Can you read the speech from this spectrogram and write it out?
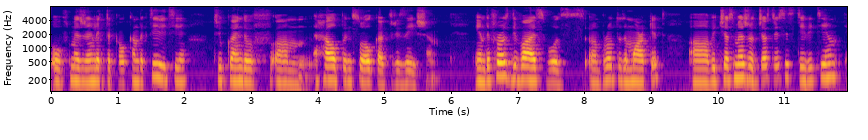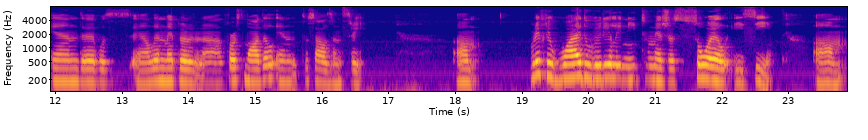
of measuring electrical conductivity to kind of um, help in soil characterization. And the first device was uh, brought to the market, uh, which just measured just resistivity and uh, was Landmapper uh, first model in 2003. Um, briefly, why do we really need to measure soil EC? Um,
